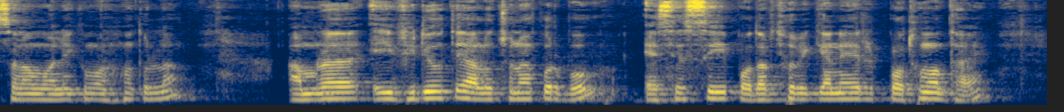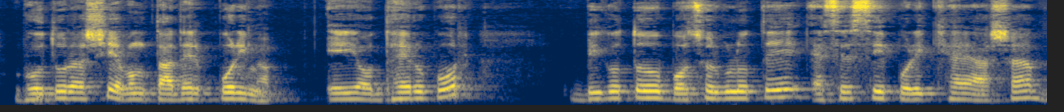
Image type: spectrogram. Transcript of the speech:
আসসালামু আলাইকুম রহমতুল্লাহ। আমরা এই ভিডিওতে আলোচনা করব এসএসসি পদার্থবিজ্ঞানের প্রথম অধ্যায়, ভৌত রাশি এবং তাদের পরিমাপ। এই অধ্যায়ের উপর বিগত বছরগুলোতে এসএসসি পরীক্ষায় আসা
